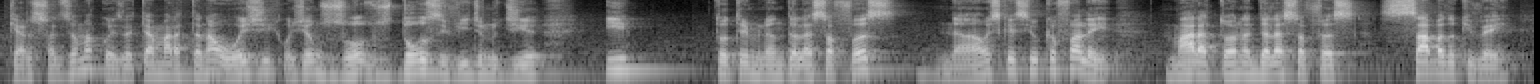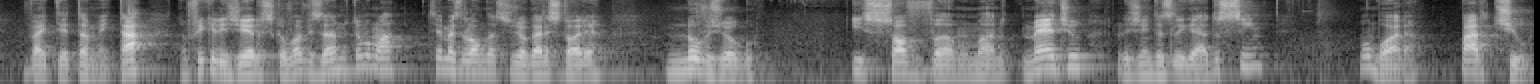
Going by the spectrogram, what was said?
Quero só dizer uma coisa, vai ter a maratona hoje, hoje é uns, uns 12 vídeos no dia e tô terminando The Last of Us. Não esqueci o que eu falei. Maratona The Last of Us, sábado que vem vai ter também, tá? Então fiquem ligeiros que eu vou avisando. Então vamos lá, sem mais delongas, jogar história, novo jogo e só vamos, mano. Médio, legendas ligados sim. Vambora. Partiu.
